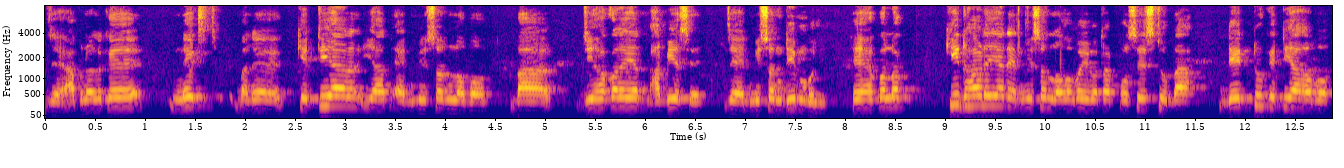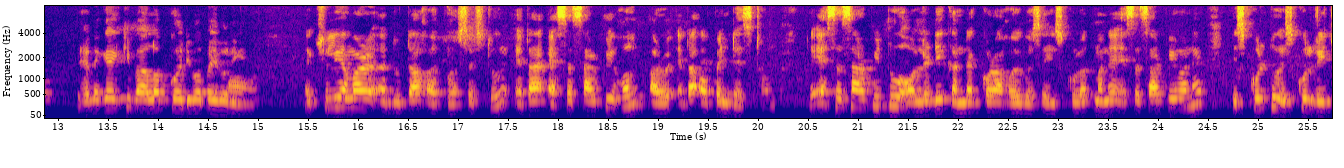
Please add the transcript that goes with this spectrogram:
যে আপোনালোকে নেক্সট মানে কেতিয়া ইয়াত এডমিশ্যন ল'ব বা যিসকলে ইয়াত ভাবি আছে যে এডমিশ্যন দিম বুলি সেইসকলক কি ধৰণে ইয়াত এডমিশ্যন ল'ব পাৰিব তাৰ প্ৰচেছটো বা ডেটটো কেতিয়া হ'ব সেনেকৈ কিবা অলপ কৈ দিব পাৰিব নেকি? একচুৱেলি আমাৰ দুটা হয় প্ৰচেছটো এটা এছ এছ আৰ পি হ'ল আৰু এটা অ'পেন টেষ্ট হ'ল। তো এছ এছ আৰ পিটো অলৰেডি কণ্ডাক্ট কৰা হৈ গৈছে। স্কুলত মানে এছ এছ আৰ পি মানে school to school reach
